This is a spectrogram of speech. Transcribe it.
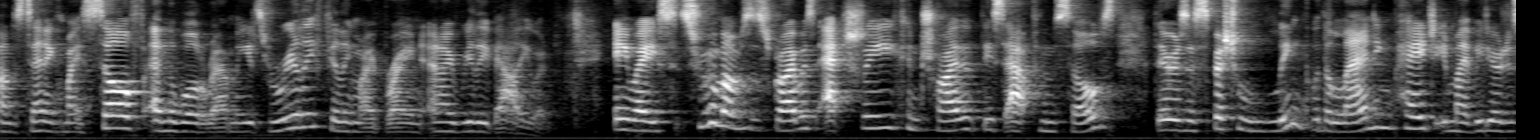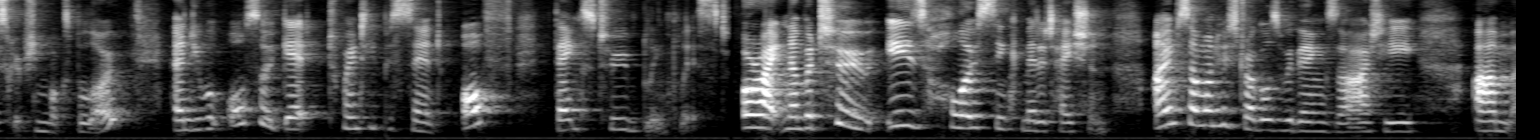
understanding of myself and the world around me. It's really filling my brain and I really value it. Anyways, Sugar Mama subscribers actually can try this out for themselves. There is a special link with a landing page in my video description box below, and you will also get 20% off thanks to Blinkist. All right, number two is HoloSync meditation. I'm someone who struggles with anxiety. Um,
